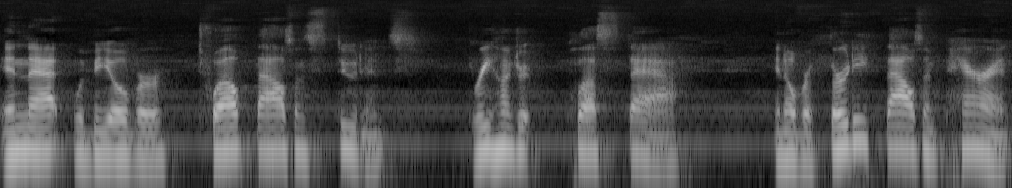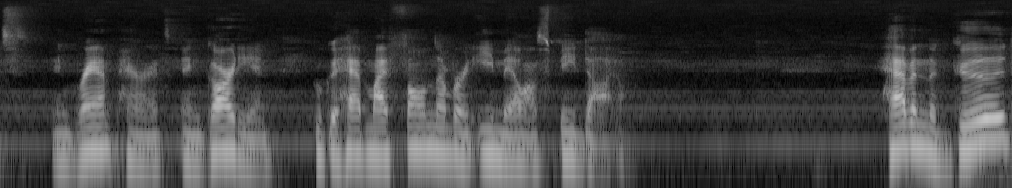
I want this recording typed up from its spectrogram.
In that would be over 12,000 students, 300 plus staff, and over 30,000 parents and grandparents and guardian who could have my phone number and email on speed dial having the good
